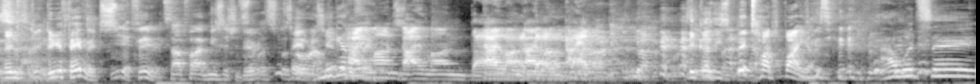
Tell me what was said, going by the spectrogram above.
then do, do your favorites. yeah, favorites. Top five musicians. Let's, let's go around. yeah. get a Dylon, Dylon, Dylon, Dylon, Dylon, Dylon, Dylon. Because he spits hot fire. I would say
